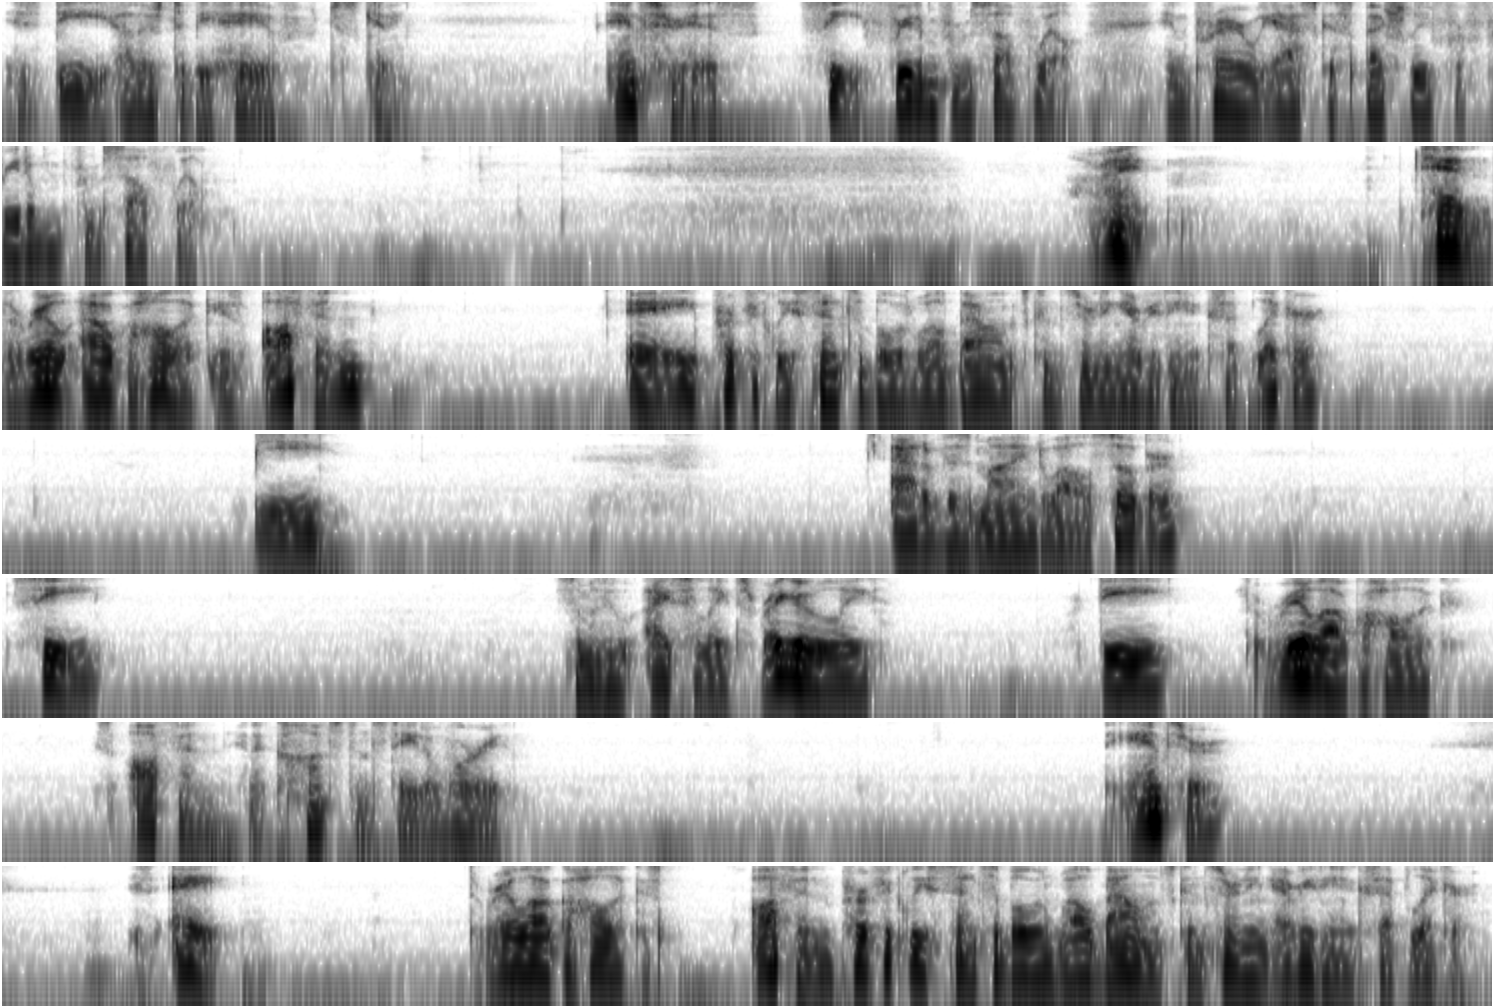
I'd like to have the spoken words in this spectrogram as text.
is D, others to behave. Just kidding. Answer is C, freedom from self will. In prayer, we ask especially for freedom from self will. All right. 10. The real alcoholic is often A, perfectly sensible and well balanced concerning everything except liquor. B, out of his mind while sober. C, someone who isolates regularly. Or D, the real alcoholic is often in a constant state of worry. The answer is A. The real alcoholic is often perfectly sensible and well balanced concerning everything except liquor.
